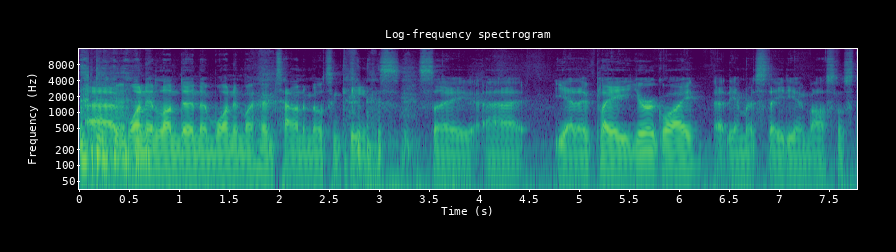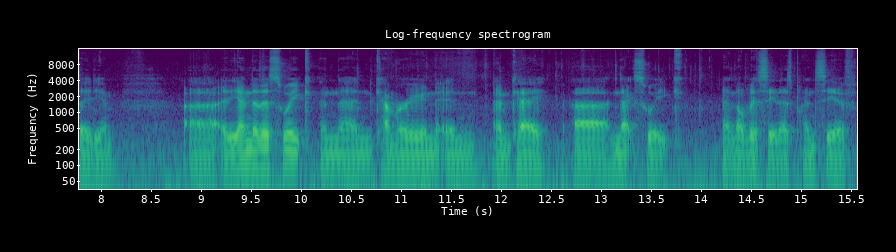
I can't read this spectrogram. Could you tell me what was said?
Uh, one in London and one in my hometown of Milton Keynes. So uh, yeah, they play Uruguay at the Emirates Stadium, Arsenal Stadium, uh, at the end of this week, and then Cameroon in MK uh, next week. And obviously, there's plenty of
